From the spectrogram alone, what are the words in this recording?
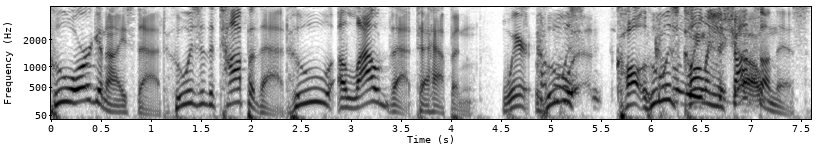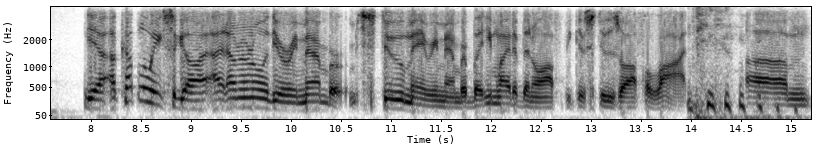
Who organized that? Who was at the top of that? Who allowed that to happen? Where? Who was call, Who was calling the shots ago. on this? Yeah, a couple of weeks ago, I, I don't know if you remember. Stu may remember, but he might have been off because Stu's off a lot. um,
